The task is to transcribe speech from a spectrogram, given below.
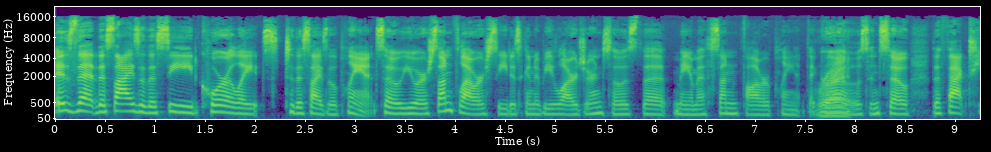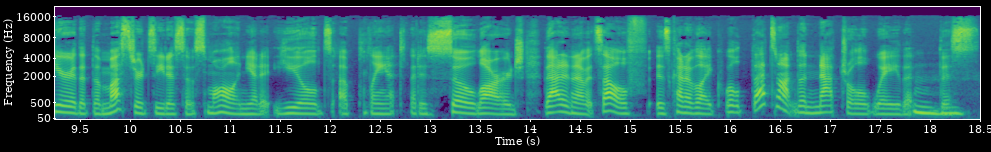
is that the size of the seed correlates to the size of the plant? So your sunflower seed is going to be larger, and so is the mammoth sunflower plant that right. grows. And so the fact here that the mustard seed is so small and yet it yields a plant that is so large, that in and of itself is kind of like, well, that's not the natural way that mm-hmm. this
